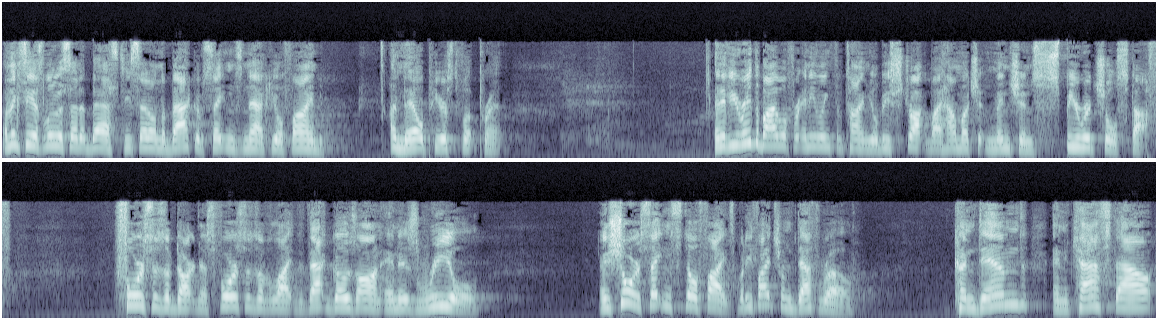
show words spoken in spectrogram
I think C.S. Lewis said it best. He said, on the back of Satan's neck, you'll find a nail pierced footprint. And if you read the Bible for any length of time, you'll be struck by how much it mentions spiritual stuff forces of darkness, forces of light, that that goes on and is real. And sure, Satan still fights, but he fights from death row, condemned and cast out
